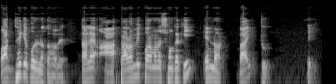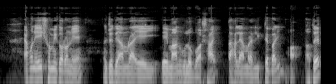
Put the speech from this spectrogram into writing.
অর্ধেকে পরিণত হবে। তাহলে প্রারম্ভিক পরমাণুর সংখ্যা কি? এন নট বাই টু এই। এখন এই সমীকরণে যদি আমরা এই এই মানগুলো বসাই, তাহলে আমরা লিখতে পারি অতএব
